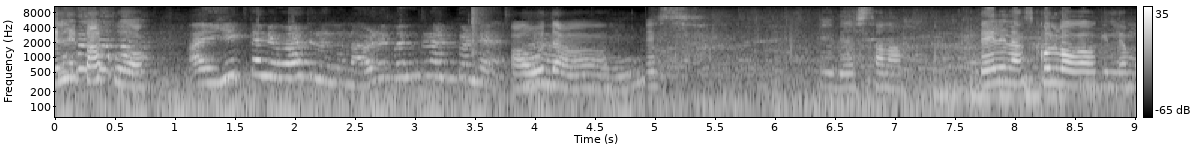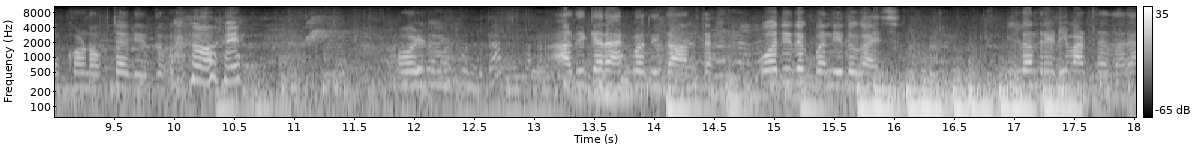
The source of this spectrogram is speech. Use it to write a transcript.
ಎಲ್ಲಿ ಪಾಪು? ಈಗ ತಾನೇ ಹೋದ್ರು ನಾನು ಅವಳೇ ಬಂದ್ರು ಅನ್ಕೊಂಡೆ. ಹೌದಾ? ಎಸ್ ಈ ದೇವಸ್ಥಾನ. ಡೈಲಿ ನಾನು ಸ್ಕೂಲ್ಗೆ ಹೋಗೋಗಿಲ್ಲೇ ಇಲ್ಲೇ ಮುಕ್ಕೊಂಡು ಹೋಗ್ತಾ ಇದ್ದಿದ್ದು ಅದಕ್ಕೆ ರ್ಯಾಂಕ್ ಬಂದಿದ್ದ ಅಂತ. ಓದಿದ್ದಕ್ಕೆ ಬಂದಿದ್ದು ಗಾಯ್ಸ್ ಇಲ್ಲೊಂದು ರೆಡಿ ಮಾಡ್ತಾ ಇದ್ದಾರೆ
